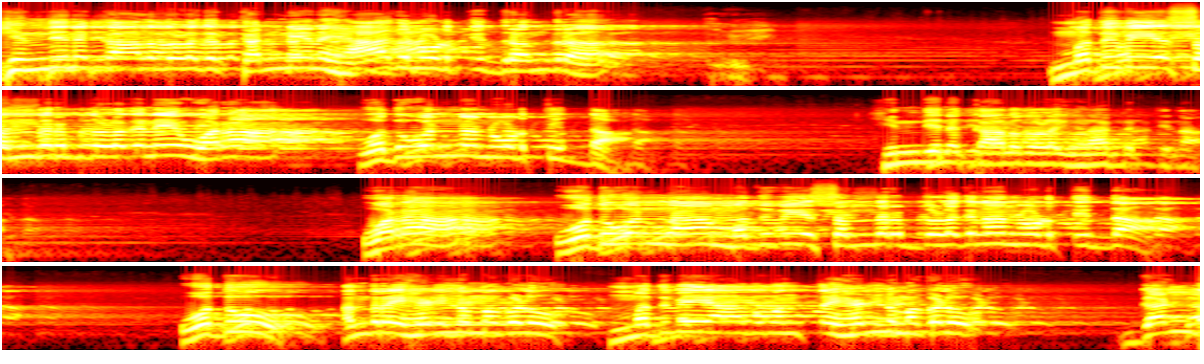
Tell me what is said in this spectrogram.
ಹಿಂದಿನ ಕಾಲದೊಳಗ ಹೇಗೆ ನೋಡ್ತಿದ್ರ ನೋಡ್ತಿದ್ರಂದ್ರ ಮದುವೆಯ ಸಂದರ್ಭದೊಳಗನೆ ವರ ವಧುವನ್ನ ನೋಡ್ತಿದ್ದ. ಹಿಂದಿನ ಕಾಲದೊಳಗೆ ಹೇಳಾಕತ್ತೀನ ವರ ವಧುವನ್ನ ಮದುವೆಯ ಸಂದರ್ಭದೊಳಗನ ನೋಡ್ತಿದ್ದ. ವಧು ಅಂದ್ರೆ ಹೆಣ್ಣು ಮಗಳು ಮದುವೆಯಾಗುವಂತ ಹೆಣ್ಣು ಮಗಳು, ಗಂಡ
